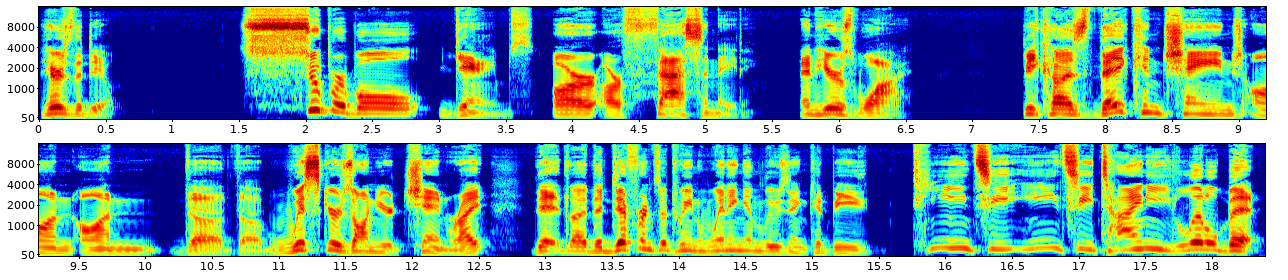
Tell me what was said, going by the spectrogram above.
here's the deal Super Bowl games are, are fascinating. And here's why because they can change on on the the whiskers on your chin, right? The, the, the difference between winning and losing could be teensy, eensy, tiny little bit,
